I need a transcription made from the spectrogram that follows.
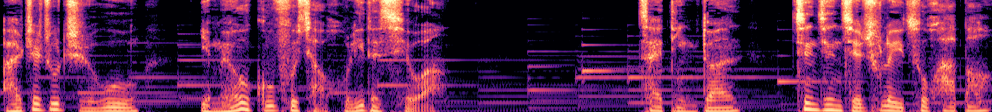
而这株植物也没有辜负小狐狸的期望，在顶端渐渐结出了一簇花苞。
